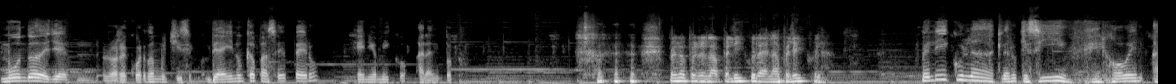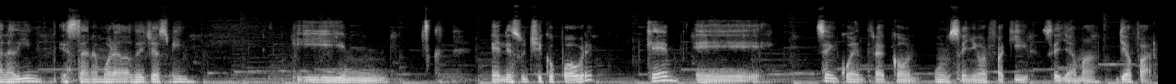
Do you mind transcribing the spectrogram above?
Mundo de Jet, lo recuerdo muchísimo. De ahí nunca pasé, pero Genio Mico, Aladdin Papá. Bueno, pero la película, la película. Película, claro que sí. El joven Aladdin está enamorado de Jasmine. Y mm, él es un chico pobre que eh, se encuentra con un señor fakir, se llama Jafar,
